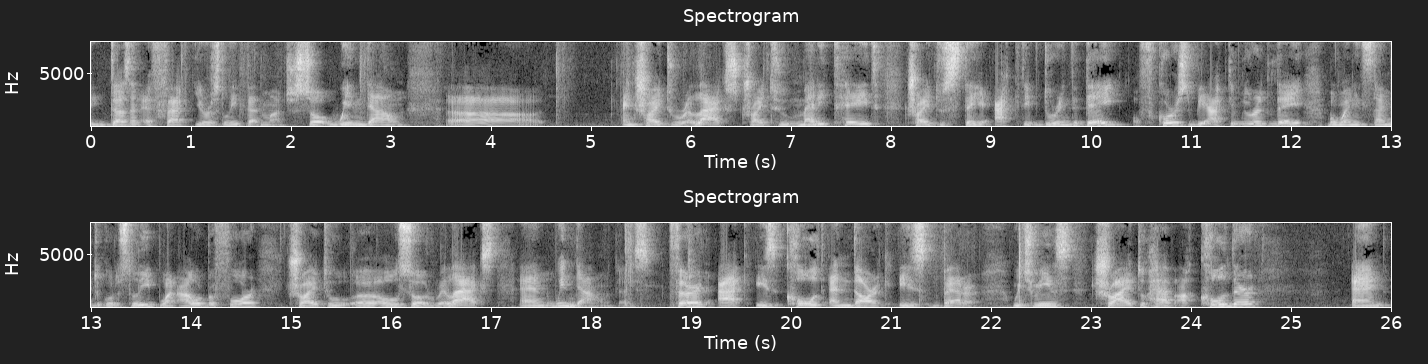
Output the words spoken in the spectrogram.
it, doesn't affect your sleep that much. So wind down uh, and try to relax try to meditate try to stay active during the day. Of course be active during the day but when it's time to go to sleep one hour before try to uh, also relax and wind down guys Third act is cold and dark is better, which means try to have a colder and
